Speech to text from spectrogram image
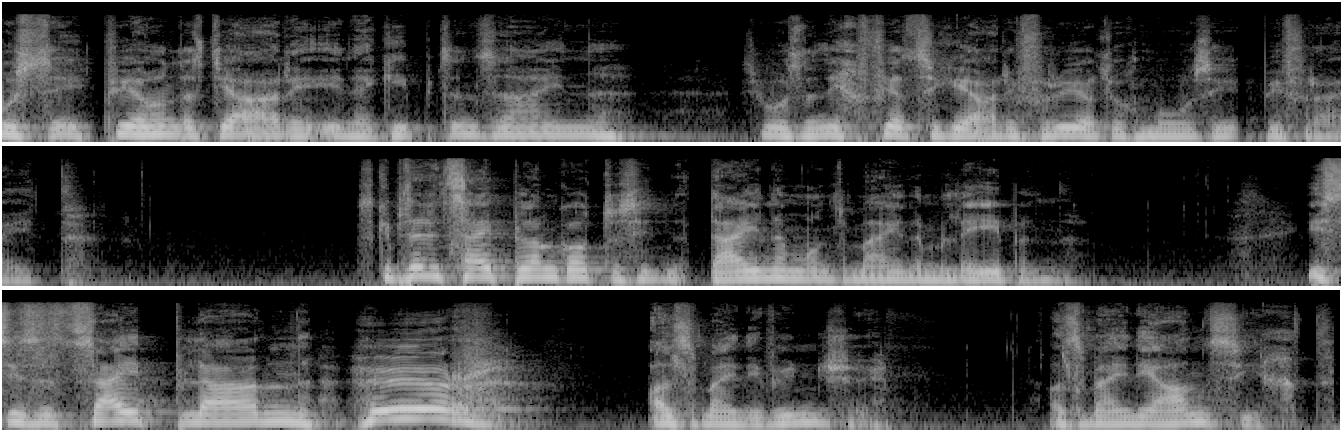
musste 400 Jahre in Ägypten sein. Es wurde nicht 40 Jahre früher durch Mose befreit. Es gibt einen Zeitplan Gottes in deinem und meinem Leben. Ist dieser Zeitplan höher als meine Wünsche, als meine Ansicht?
